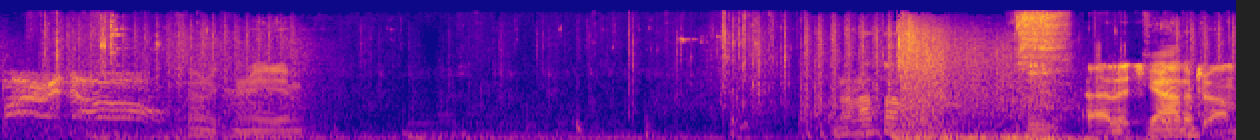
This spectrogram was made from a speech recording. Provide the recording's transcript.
Fire in the hole! Trying to grenade him. Granata. Uh, let's Got him. drum.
